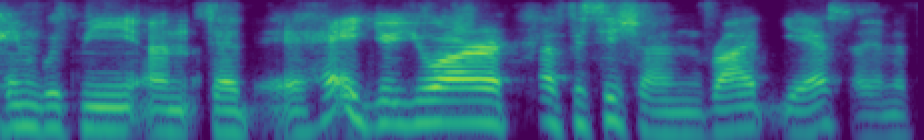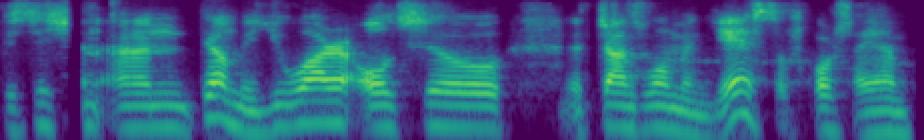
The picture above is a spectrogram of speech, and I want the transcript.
came with me and said, eh, Hey, you, you are a physician, right? Yes, I am a physician. And tell me, you are also a trans woman? Yes, of course I am.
